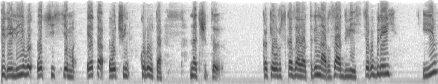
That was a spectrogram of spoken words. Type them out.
переливы от системы. Это очень круто. Значит, э, как я уже сказала, тренар за 200 рублей и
